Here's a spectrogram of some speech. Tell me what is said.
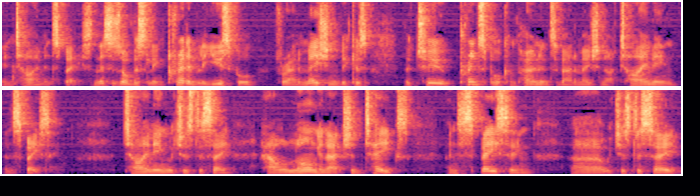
in time and space. And this is obviously incredibly useful for animation because the two principal components of animation are timing and spacing. Timing, which is to say how long an action takes, and spacing, uh, which is to say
